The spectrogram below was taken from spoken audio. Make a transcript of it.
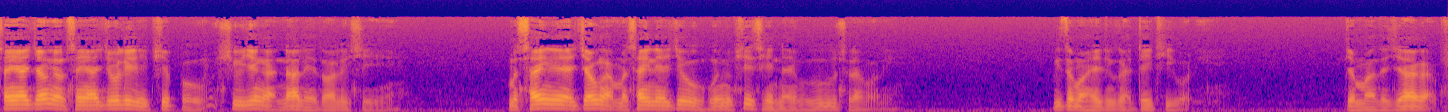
ဆံရအကြောင်းကြောင့်ဆံရကျိုးလေးတွေဖြစ်ဖို့ရှူရင်းကနားလည်သွားလို့ရှိရင်မဆိုင်တဲ့အကြောင်းကမဆိုင်တဲ့အကျိုးဝင်မဖြစ်စေနိုင်ဘူးဆိုတာပေါ့လေဝိသမဟိတုကဒိဋ္ဌိပေါ့လေပြမတရားကဖ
